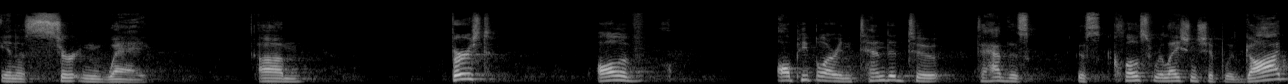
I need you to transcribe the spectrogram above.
in a certain way. Um, first, all of all people are intended to, to have this, this close relationship with God.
